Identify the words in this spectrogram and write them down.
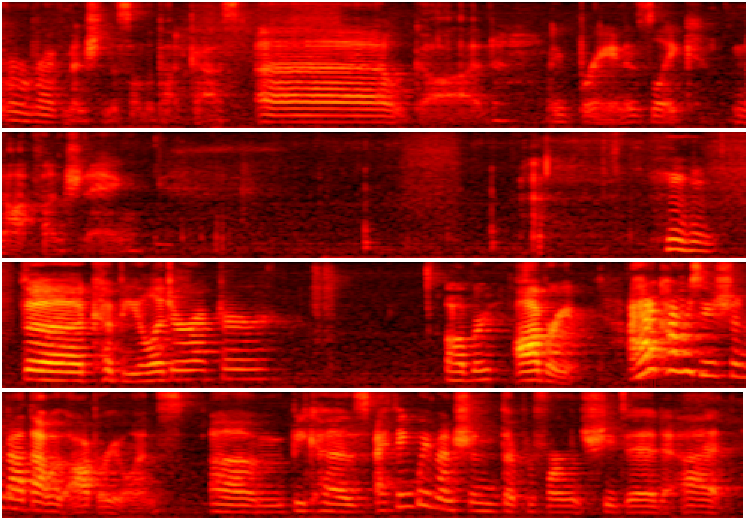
I can't remember if I've mentioned this on the podcast. Uh, oh God, my brain is like not functioning. the Kabila director, Aubrey. Aubrey. I had a conversation about that with Aubrey once um, because I think we mentioned the performance she did at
